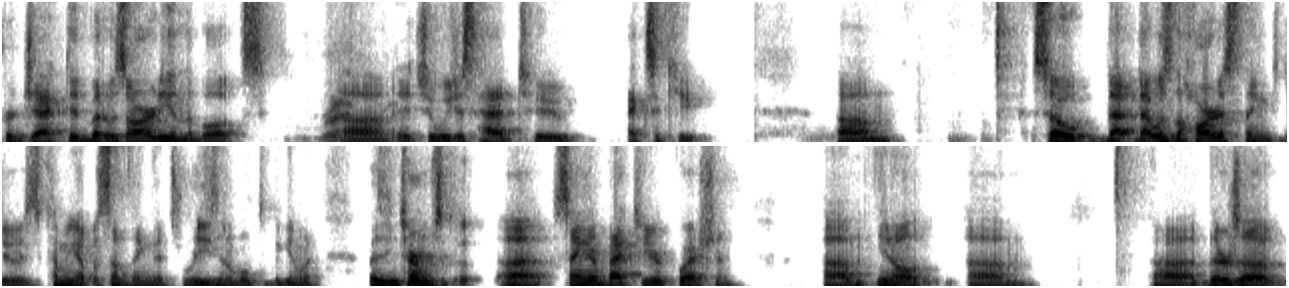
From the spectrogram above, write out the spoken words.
projected, but it was already in the books. right. Uh, it, we just had to execute. Um, so that that was the hardest thing to do is coming up with something that's reasonable to begin with. But in terms of uh, Sanger, back to your question, um, you know, um, uh, there's a,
